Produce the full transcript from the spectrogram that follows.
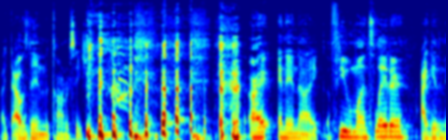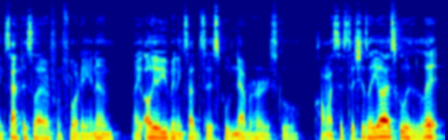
Like that was the end of the conversation. All right, and then like a few months later, I get an acceptance letter from Florida A&M. Like, oh, yo, you've been accepted to the school. Never heard of school. Call my sister. She's like, yo, that school is lit.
